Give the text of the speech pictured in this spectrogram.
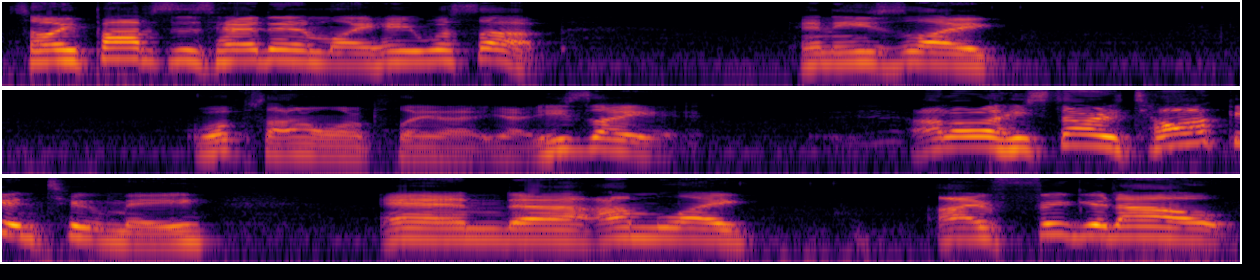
So he pops his head in, I'm like, hey, what's up? And he's like, whoops, I don't want to play that yet. He's like, I don't know, he started talking to me, and uh, I'm like, I figured out,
